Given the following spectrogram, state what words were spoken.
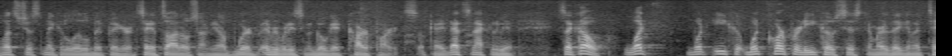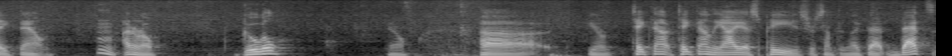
Let's just make it a little bit bigger and say it's AutoZone, you know, where everybody's going to go get car parts. Okay, that's not going to be it. It's like, oh, what what eco what corporate ecosystem are they going to take down? Hmm, I don't know. Google, you know, uh, you know, take down take down the ISPs or something like that. That's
